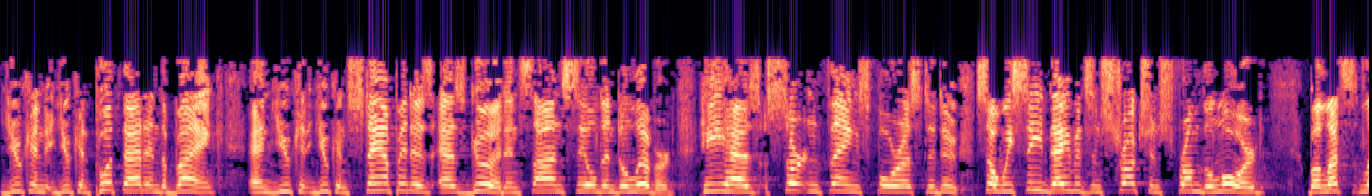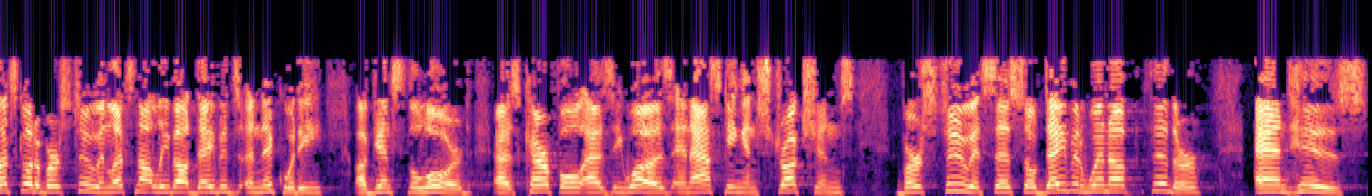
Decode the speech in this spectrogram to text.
You can, you can put that in the bank and you can, you can stamp it as, as good and signed, sealed, and delivered. He has certain things for us to do. So we see David's instructions from the Lord, but let's, let's go to verse 2 and let's not leave out David's iniquity against the Lord as careful as he was in asking instructions. Verse 2 it says, So David went up thither and his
